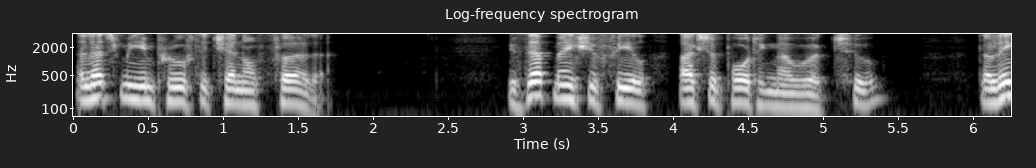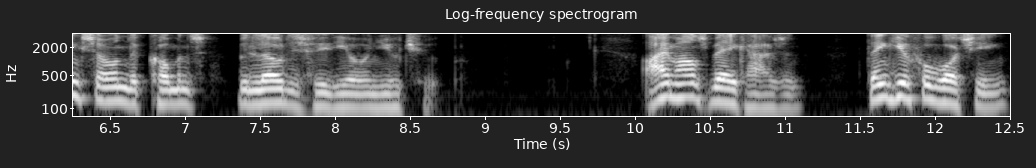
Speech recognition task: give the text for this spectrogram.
and lets me improve the channel further. If that makes you feel like supporting my work too, the links are on the comments below this video on YouTube. I'm Hans Beekhuyzen, thank you for watching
